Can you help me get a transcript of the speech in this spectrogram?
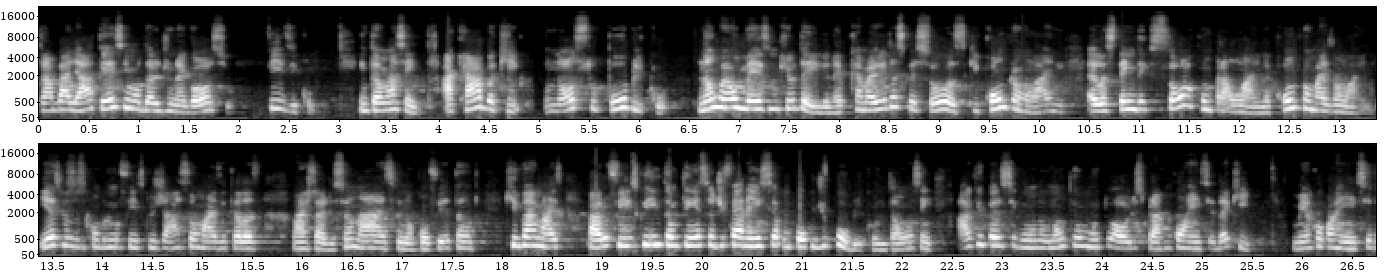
Trabalhar, ter esse modelo de negócio físico. Então, assim, acaba que o nosso público não é o mesmo que o dele, né? Porque a maioria das pessoas que compram online, elas tendem só a comprar online, né? compram mais online. E as pessoas que compram no físico já são mais aquelas mais tradicionais, que não confia tanto, que vai mais para o físico, então tem essa diferença um pouco de público. Então, assim, aqui Pedro II eu não tenho muito olhos para a concorrência daqui. Minha concorrência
